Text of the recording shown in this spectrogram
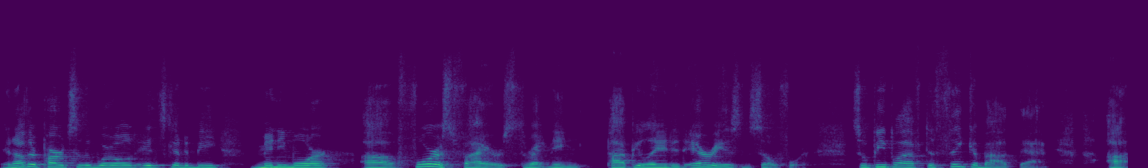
In other parts of the world, it's going to be many more uh, forest fires threatening populated areas and so forth. So people have to think about that. Uh,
